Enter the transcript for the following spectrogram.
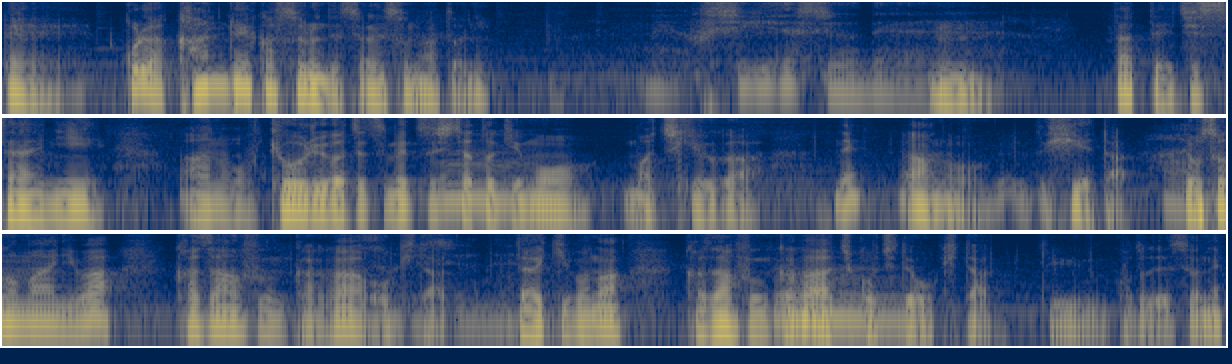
えー、これは寒冷化するんですよねその後に、ね、不思議ですよね、うん、だって実際にあの恐竜が絶滅した時も、うん、まあ、地球がね、あの冷えた、はい、でもその前には火山噴火が起きた、ね、大規模な火山噴火があちこちで起きたっていうことですよね。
